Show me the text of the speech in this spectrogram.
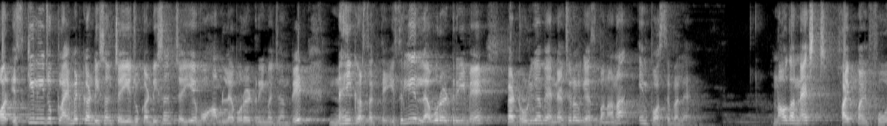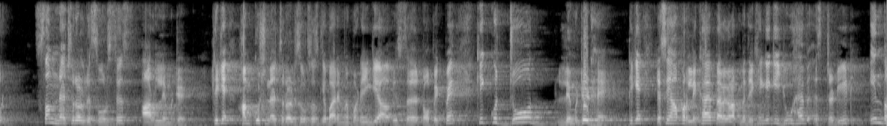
और इसके लिए जो क्लाइमेट कंडीशन चाहिए, जो कंडीशन चाहिए, वो हम लेबोरेटरी में जनरेट नहीं कर सकते। इसलिए लेबोरेटरी में पेट्रोलियम या नेचुरल गैस बनाना इम्पॉसिबल है। Now the next 5.4 some natural resources are limited ठीक है, हम कुछ नेचुरल रिसोर्सेज के बारे में पढ़ेंगे आप इस टॉपिक पे कि कुछ जो लिमिटेड है, ठीक है? जैसे यहाँ पर लिखा है पैराग्राफ में देखेंगे कि you have studied in the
